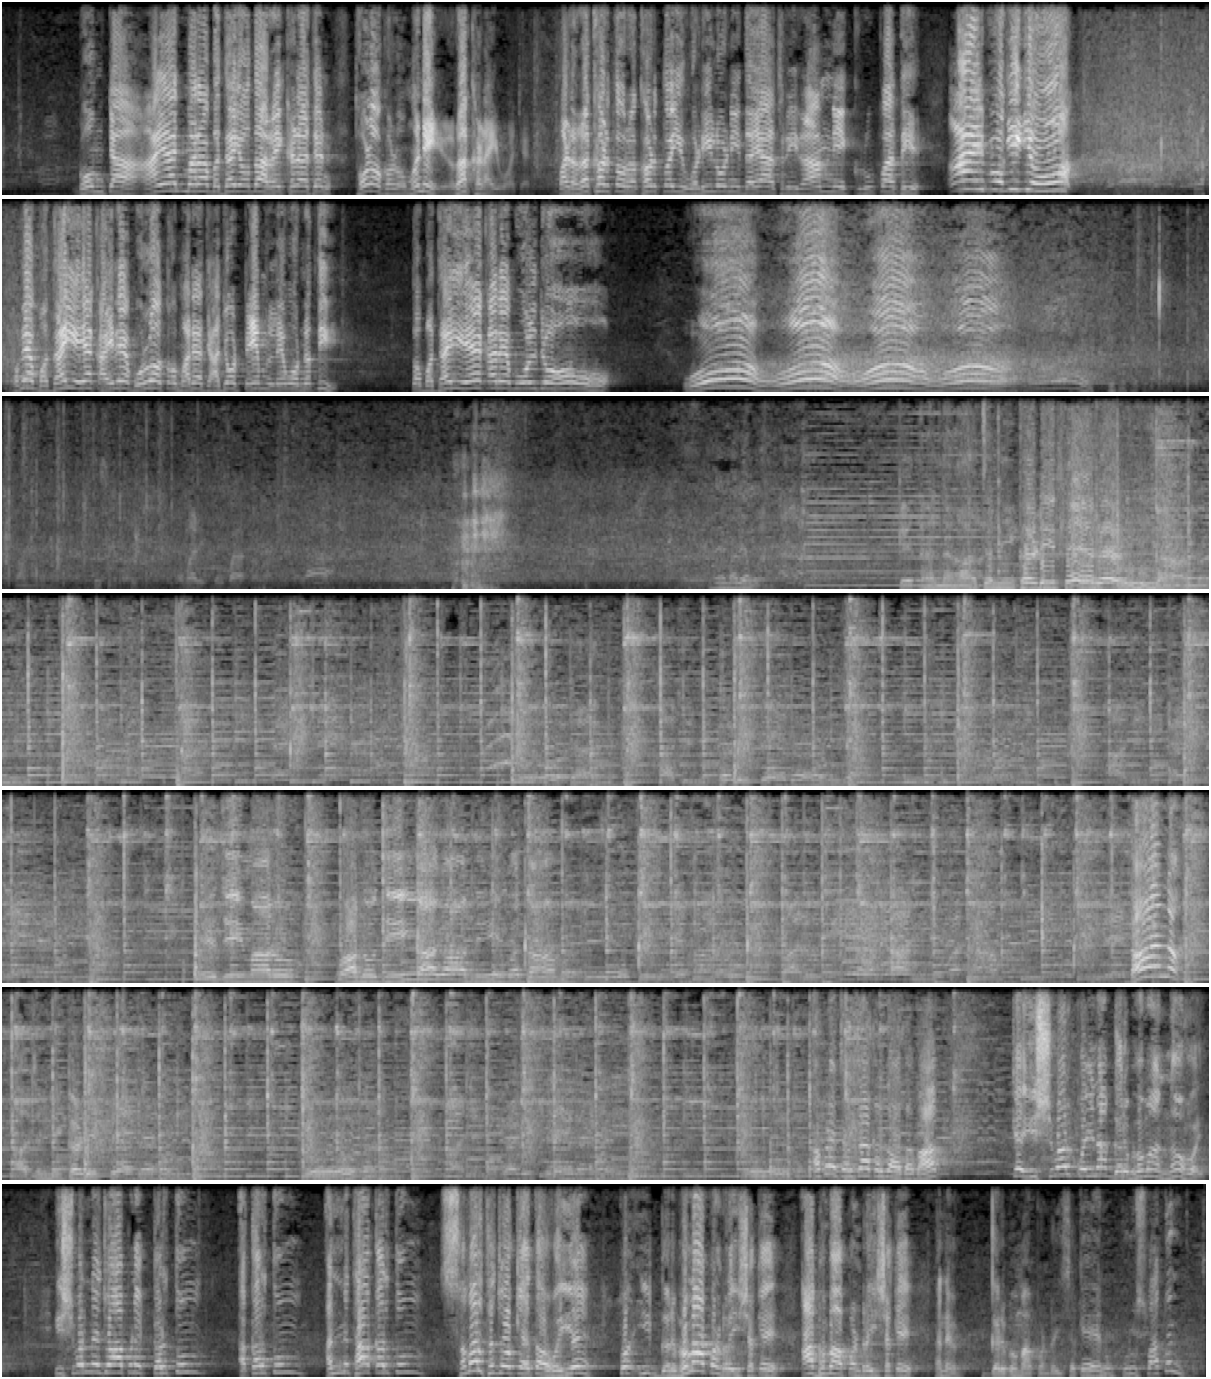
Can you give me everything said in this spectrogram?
ગોમટા, આયા જ મારા બધા અદા રખડા છે ને, થોડો ઘણો મને રખડાયો છે. પણ રખડતો રખડતો એ વડીલોની દયા શ્રી રામની કૃપાથી આય ભોગી ગયો હવે બધાય એક આયરે બોલો તો મારે જાજો ટેમ લેવો નથી. તો બધાય એક અરે બોલજો ઓહો. ઓ ઓ ઓ તમારી કૃપા એ મારી આમ કે ધન આજની ઘડી તે રળિયામણી આજની ઘડી તે રળિયામણી. એજી મારો વધામણી દાન આજની ઘડી તે. આપણે ચર્ચા કરતા હતા બાપ કે ઈશ્વર કોઈના ગર્ભમાં ન હોય. ઈશ્વરને જો આપણે કરતુમ અકર્તુમ અન્યથા કરતુમ સમર્થ જો કહેતા હોઈએ તો એ ગર્ભમાં પણ રહી શકે આભમાં પણ રહી શકે અને ગર્ભમાં પણ રહી શકે એનું પૂરું સ્વાતંત્ર્ય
